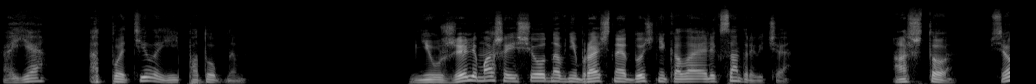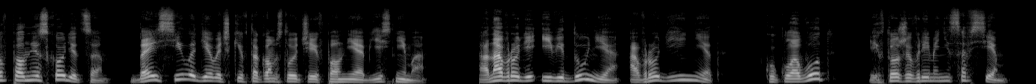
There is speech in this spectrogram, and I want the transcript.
а я отплатила ей подобным. Неужели Маша еще одна внебрачная дочь Николая Александровича? А что, все вполне сходится. Да и сила девочки в таком случае вполне объяснима. Она вроде и ведунья, а вроде и нет. Кукловод и в то же время не совсем.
